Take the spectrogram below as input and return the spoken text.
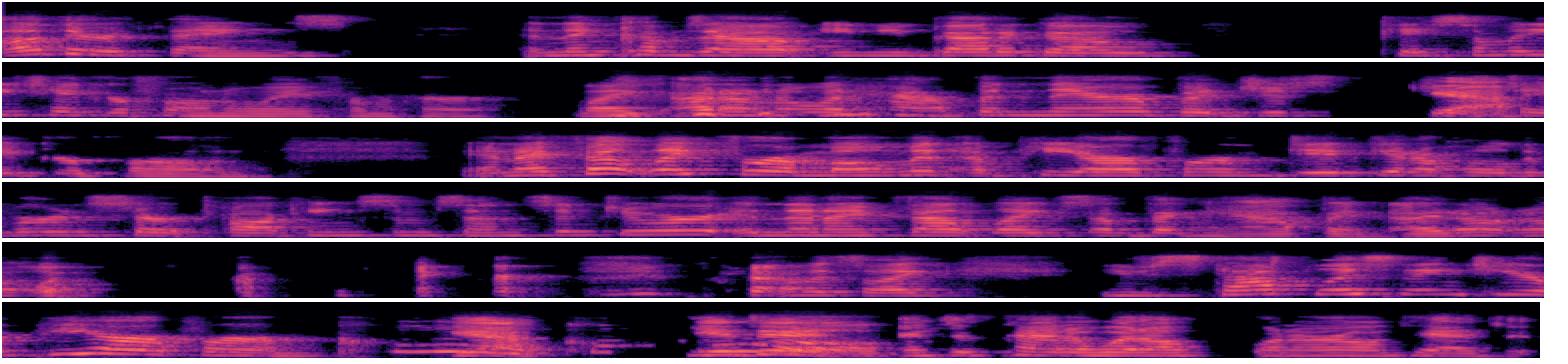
other things, and then comes out and you've got to go, okay, somebody take her phone away from her. Like, I don't know what happened there, but just, just yeah. take her phone. And I felt like for a moment, a PR firm did get a hold of her and start talking some sense into her. And then I felt like something happened. I don't know what but I was like, you stopped listening to your PR firm. Cool. Yeah, cool, you did. And just kind of went off on our own tangent.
